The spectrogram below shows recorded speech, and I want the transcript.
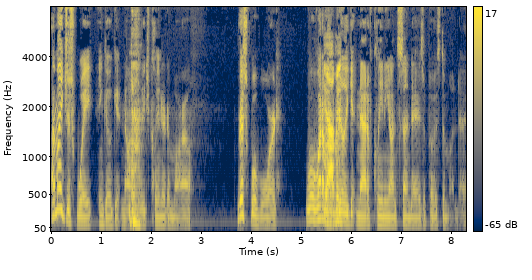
I might just wait and go get non-bleach cleaner tomorrow. Risk reward. Well, what am Yeah, I, I mean- really getting out of cleaning on Sunday as opposed to Monday?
